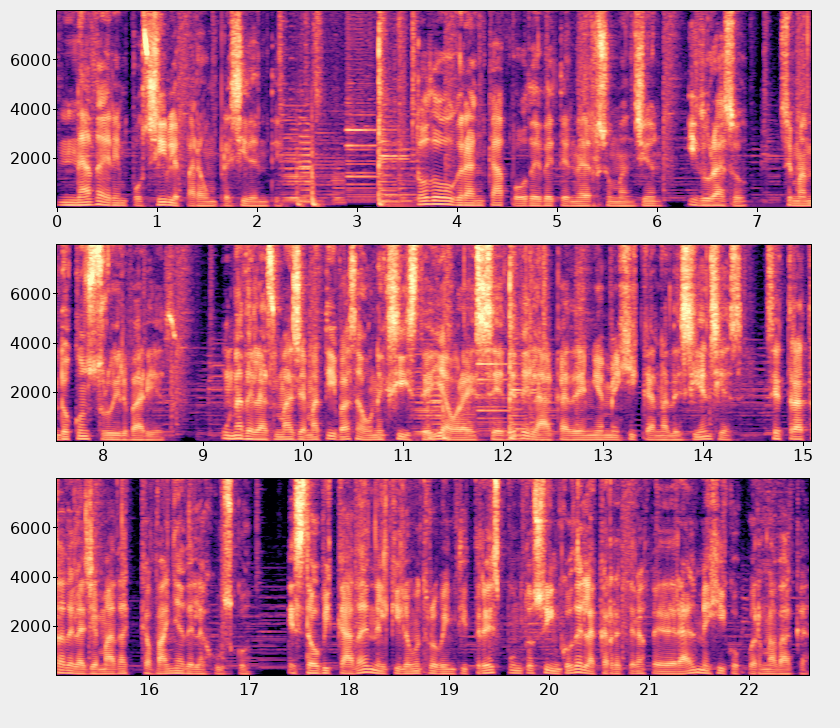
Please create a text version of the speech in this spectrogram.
nada era imposible para un presidente. Todo gran capo debe tener su mansión, y Durazo se mandó construir varias. Una de las más llamativas aún existe y ahora es sede de la Academia Mexicana de Ciencias. Se trata de la llamada Cabaña del Ajusco. Está ubicada en el kilómetro 23.5 de la carretera federal México-Cuernavaca.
